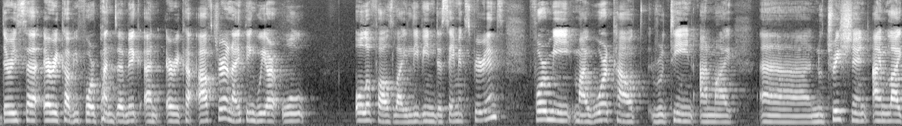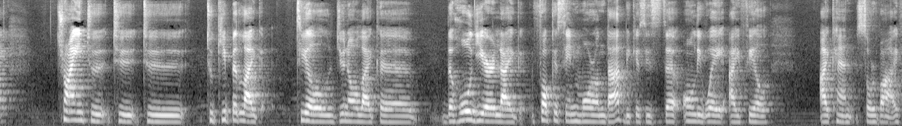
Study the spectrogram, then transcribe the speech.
there is a Erica before pandemic and Erica after and I think we are all all of us like living the same experience. For me my workout routine and my uh, nutrition I'm like trying to to to to keep it like till you know like uh, the whole year like focusing more on that because it's the only way I feel I can survive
